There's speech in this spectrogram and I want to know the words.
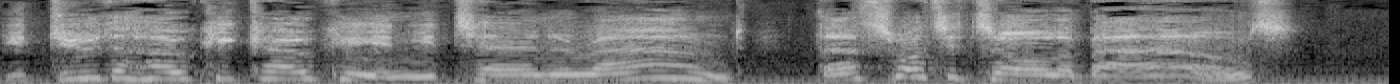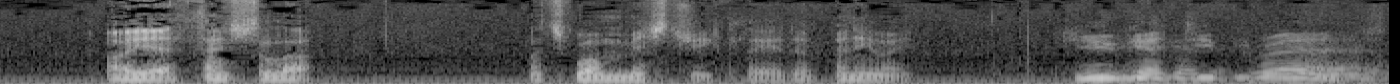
you do the hokey cokey and you turn around. That's what it's all about. Oh yeah, thanks a lot. That's one mystery cleared up anyway. Do you get depressed?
